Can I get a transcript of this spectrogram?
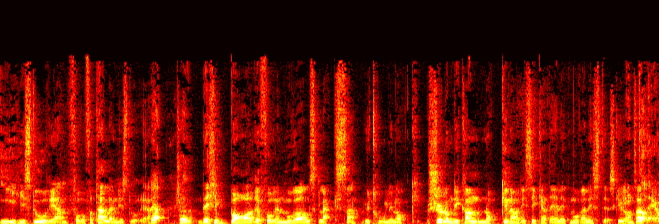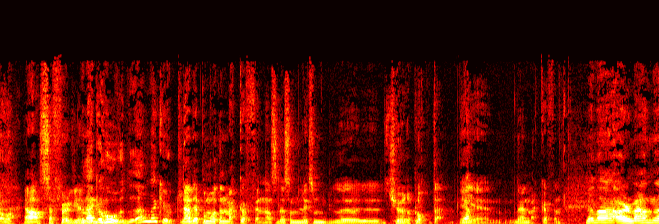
i historien for å fortelle en historie. Ja. Det er ikke bare for en moralsk lekse, utrolig nok. Selv om de kan, noen av de sikkert er litt moralistiske uansett. det. Ja, selvfølgelig. Men det er ikke hovedet det er kult. ja, det er på en måte en MacGuffin. Altså det som liksom øh, kjører plottet. I- Ja. den er. Men uh, Iron Man uh,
